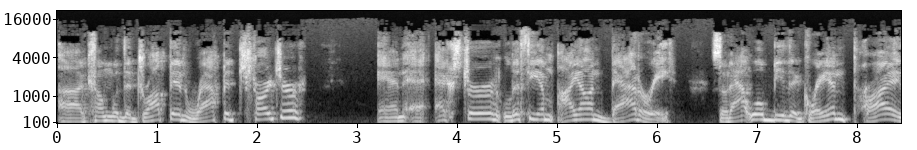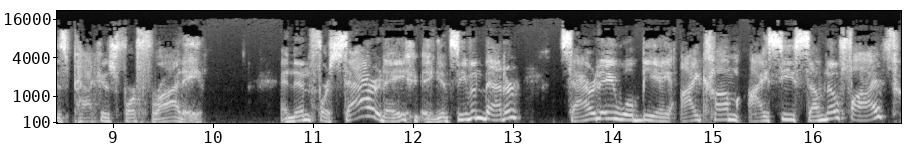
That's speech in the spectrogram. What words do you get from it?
uh, come with a drop-in rapid charger, and an extra lithium ion battery. So that will be the grand prize package for Friday. And then for Saturday, it gets even better. Saturday will be a ICOM IC705.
